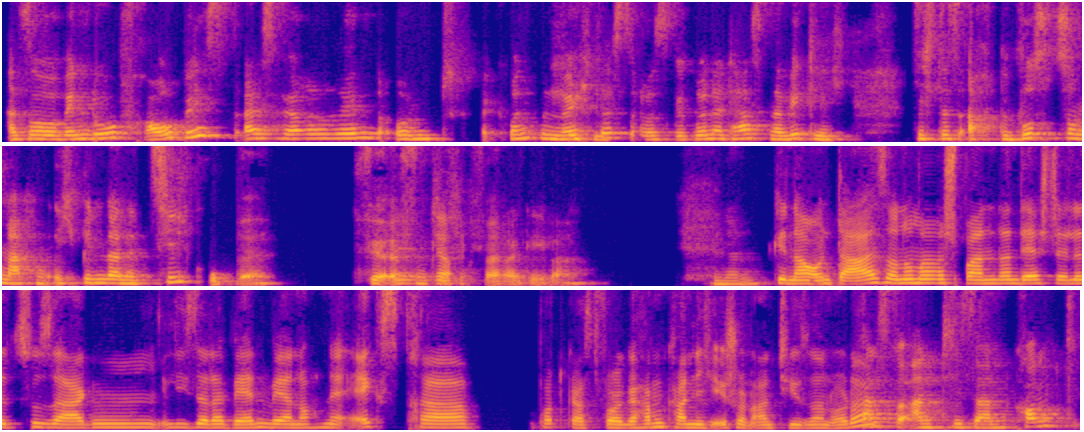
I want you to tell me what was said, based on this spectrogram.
Also wenn du Frau bist als Hörerin und gründen mhm. möchtest oder was gegründet hast, na wirklich, sich das auch bewusst zu machen. Ich bin da eine Zielgruppe für öffentliche ja. Fördergeber. Genau, und da ist auch nochmal spannend an der Stelle zu sagen, Lisa, da werden wir ja noch eine extra Podcast-Folge haben, kann ich eh schon anteasern, oder? Kannst du anteasern. Kommt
